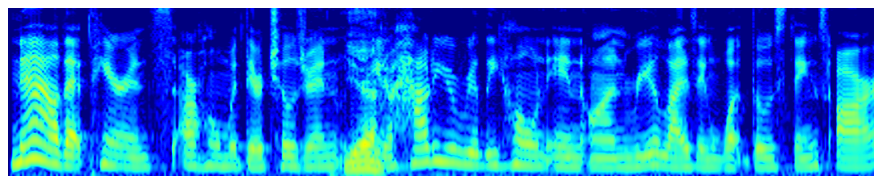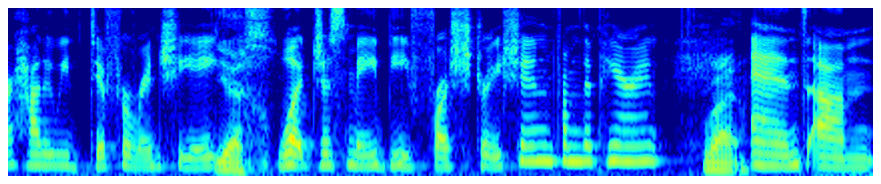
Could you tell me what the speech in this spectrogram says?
now that parents are home with their children, Yeah. you know, how do you really hone in on realizing what those things are? How do we differentiate Yes. what just may be frustration from the parent Right. and um,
